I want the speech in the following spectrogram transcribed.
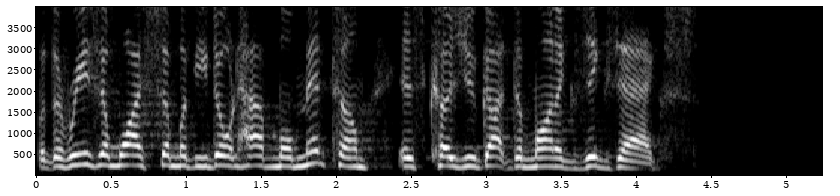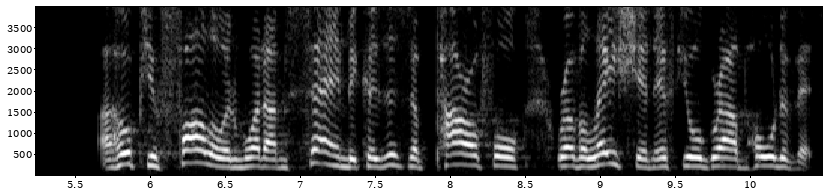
But the reason why some of you don't have momentum is because you got demonic zigzags. I hope you're following what I'm saying because this is a powerful revelation if you'll grab hold of it.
